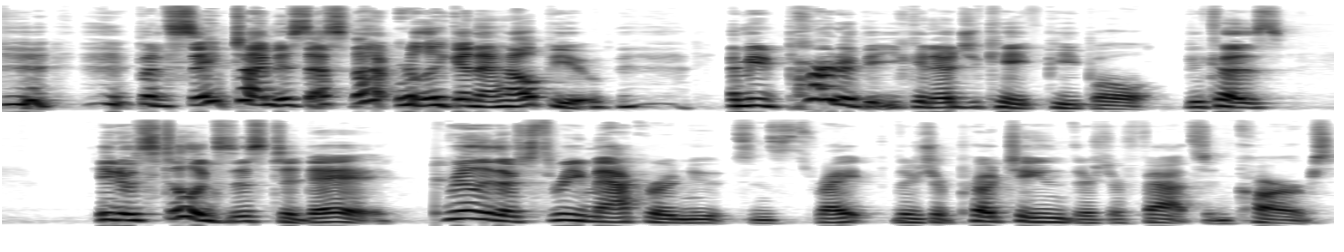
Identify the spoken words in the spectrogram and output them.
at the same time, is that's not really going to help you. I mean, part of it you can educate people because you know it still exists today. Really, there's three macronutrients, right? There's your protein, there's your fats, and carbs.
